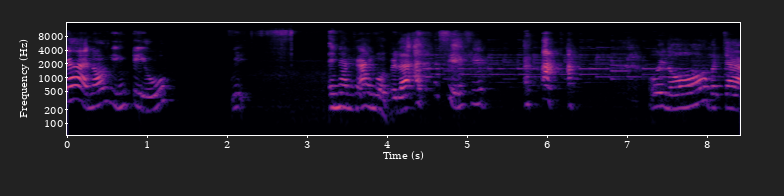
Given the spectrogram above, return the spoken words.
จ้าน้องหญิงติ๋ววิไอ้นั่นก็ไอ้หมดไปแล้ว เสียงคลิป โอ้ยเนาะพระเจ้า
